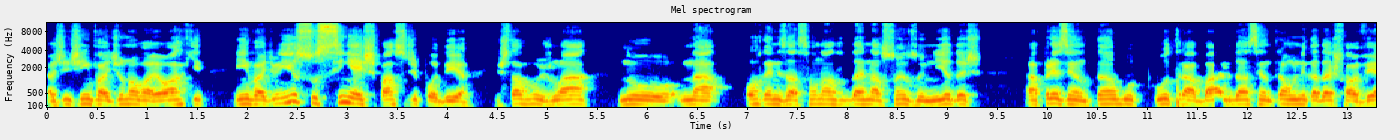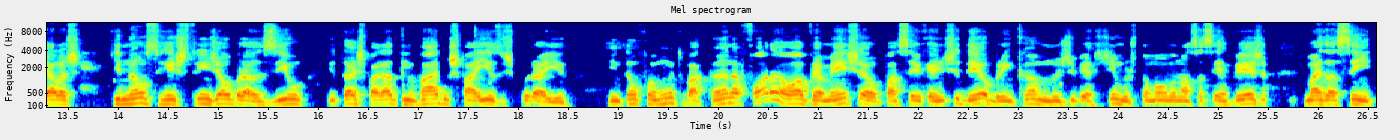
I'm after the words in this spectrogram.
a gente invadiu Nova York, invadiu. Isso sim é espaço de poder. Estávamos lá no, na Organização das Nações Unidas, apresentando o trabalho da Central Única das Favelas, que não se restringe ao Brasil e está espalhado em vários países por aí. Então foi muito bacana, fora, obviamente, o passeio que a gente deu, brincamos, nos divertimos, tomamos nossa cerveja, mas assim,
